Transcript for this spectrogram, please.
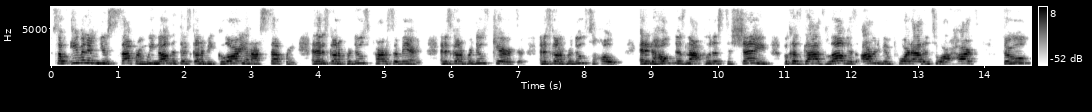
So even in your suffering, we know that there's going to be glory in our suffering, and that it's going to produce perseverance, and it's going to produce character, and it's going to produce hope. And it hope does not put us to shame because God's love has already been poured out into our hearts through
